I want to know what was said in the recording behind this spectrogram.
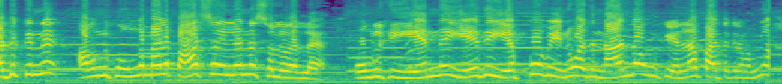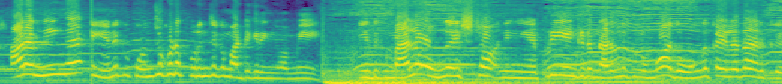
அதுக்குன்னு அவங்களுக்கு உங்க மேல பாசம் இல்லைன்னு சொல்ல வரல. உங்களுக்கு என்ன ஏது எப்போ வேணும் அது நான் தான் உங்களுக்கு எல்லாம் பாத்துக்கிறேன் மம்மி. ஆனா நீங்க எனக்கு கொஞ்சம் கூட புரிஞ்சுக்க மாட்டேங்கிறீங்க மம்மி. இதுக்கு மேல உங்க இஷ்டம். நீங்க எப்படி என்கிட்ட நடந்துக்கணுமோ அது உங்க கையில தான் இருக்கு.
